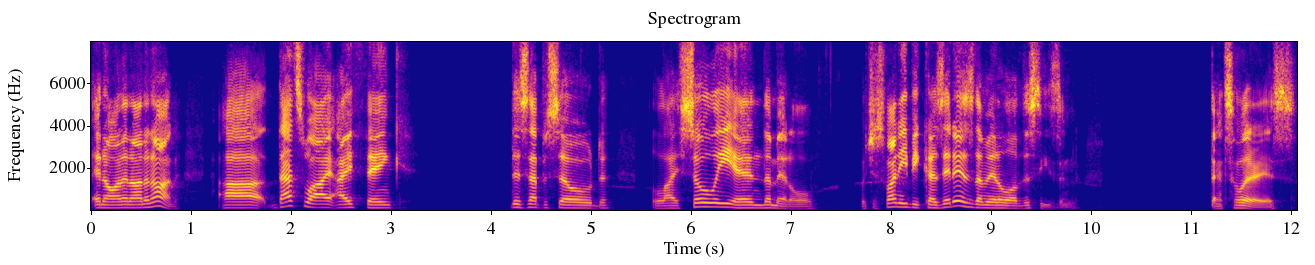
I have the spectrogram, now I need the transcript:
and on and on and on. Uh, that's why I think this episode lies solely in the middle, which is funny because it is the middle of the season. That's hilarious.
